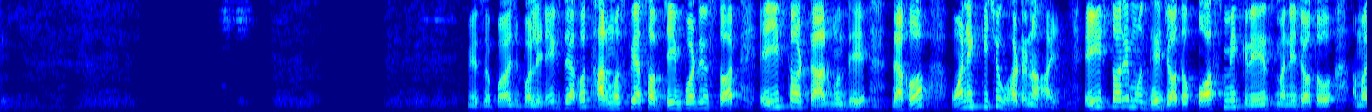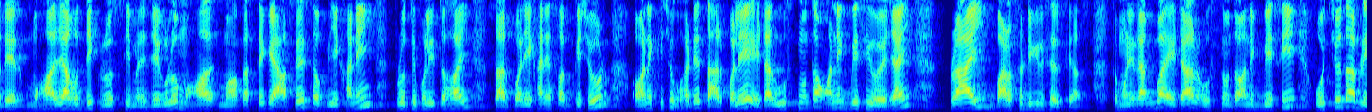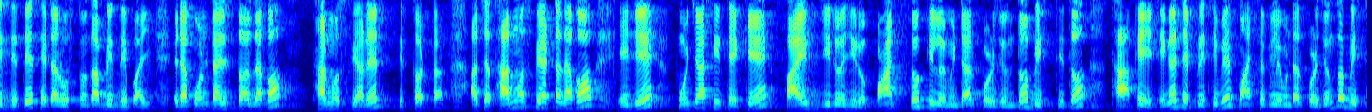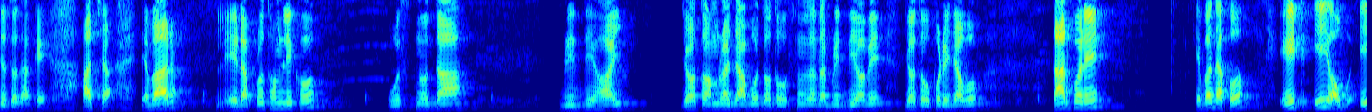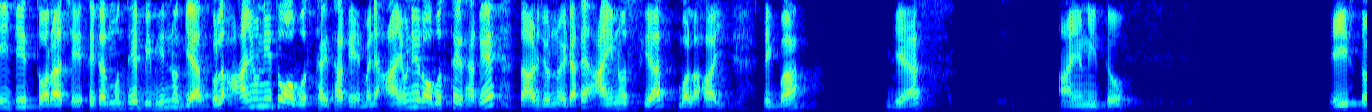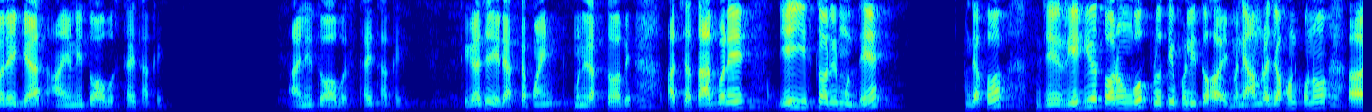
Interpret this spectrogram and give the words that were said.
মেসোপজ বলে। নেক্সট দেখো, থার্মোস্ফিয়ার সবচেয়ে ইম্পর্টেন্ট স্তর। এই স্তরটার মধ্যে দেখো, অনেক কিছু ঘটনা হয়। এই স্তরের মধ্যে যত কসমিক রেজ মানে যত আমাদের মহাজাগতিক রশ্মি মানে যেগুলো মহা, মহাকাশ থেকে আসে, সব এখানেই প্রতিফলিত হয়। তারপর এখানে সব কিছুর অনেক কিছু ঘটে, তার ফলে এটার উষ্ণতা অনেক বেশি হয়ে যায়, প্রায় বারোশো ডিগ্রি সেলসিয়াস। তো মনে রাখবা, এটার উষ্ণতা অনেক বেশি, উচ্চতা বৃদ্ধিতে সেটার উষ্ণতা বৃদ্ধি পায়। এটা কোনটার স্তর দেখো? থার্মোস্ফিয়ারের স্তরটার আচ্ছা থার্মোস্ফিয়ারটা দেখো, এই যে পঁচাশি থেকে ফাইভ জিরো জিরো পাঁচশো কিলোমিটার পর্যন্ত বিস্তৃত থাকে, ঠিক আছে? পৃথিবীর পাঁচশো কিলোমিটার পর্যন্ত বিস্তৃত থাকে। আচ্ছা এবার এটা প্রথম লিখো। উষ্ণতা বৃদ্ধি হয়। যত আমরা যাব, তত উষ্ণতাটা বৃদ্ধি হবে, যত উপরে যাব। তারপরে, এবার দেখো এই এই যে স্তর আছে, সেটার মধ্যে বিভিন্ন গ্যাসগুলো আয়নিত অবস্থায় থাকে। মানে আয়নের অবস্থায় থাকে, তার জন্য এটাকে আয়নোস্ফিয়ার বলা হয়। লিখবা গ্যাস আয়নিত, এই স্তরে গ্যাস আয়নিত অবস্থায় থাকে। আয়নিত অবস্থায় থাকে। ঠিক আছে? এটা একটা পয়েন্ট মনে রাখতে হবে। আচ্ছা তারপরে এই স্তরের মধ্যে দেখো যে রেডিও তরঙ্গ প্রতিফলিত হয় মানে আমরা যখন কোনো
